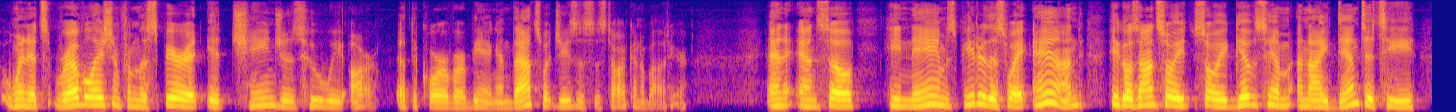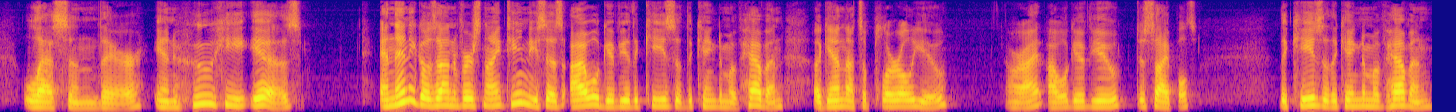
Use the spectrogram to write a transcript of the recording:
when it's revelation from the Spirit, it changes who we are at the core of our being. And that's what Jesus is talking about here. And, and so he names Peter this way, and he goes on, so he, so he gives him an identity lesson there in who he is. And then he goes on in verse 19, he says, I will give you the keys of the kingdom of heaven. Again, that's a plural you. All right, I will give you, disciples, the keys of the kingdom of heaven.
